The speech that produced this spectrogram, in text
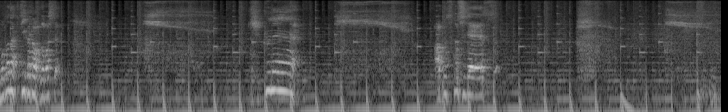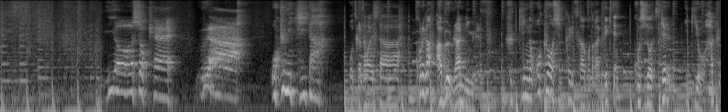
持たなくていい方は伸ばして。効くね。あと少しです。よーし OK うわ奥に効いた。お疲れ様でした。これがアブランニングです。腹筋の奥をしっかり使うことができて腰をつける息を吐く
